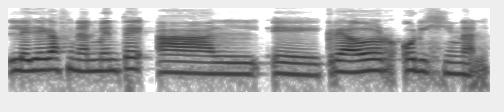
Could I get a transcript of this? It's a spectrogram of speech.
le llega finalmente al eh, creador original.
